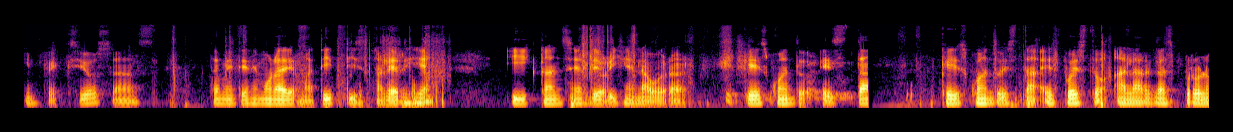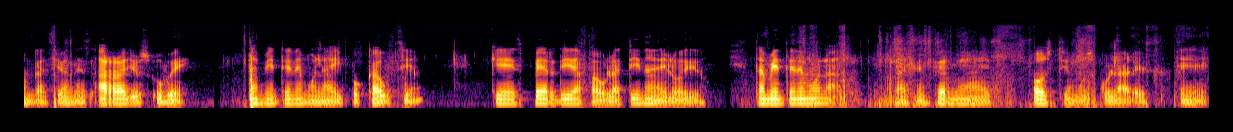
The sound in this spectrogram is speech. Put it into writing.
infecciosas. También tenemos la dermatitis, alergia y cáncer de origen laboral, que es cuando está que es cuando está expuesto a largas prolongaciones a rayos UV. También tenemos la hipocausia, que es pérdida paulatina del oído. También tenemos las enfermedades osteomusculares, eh,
